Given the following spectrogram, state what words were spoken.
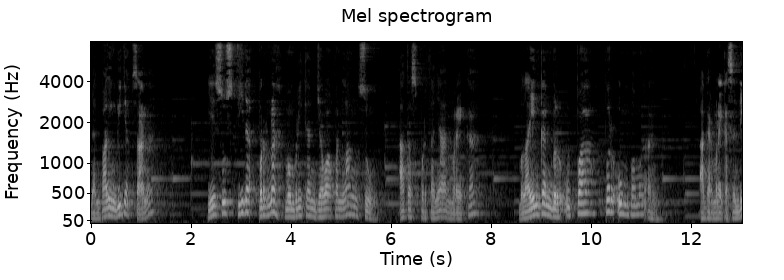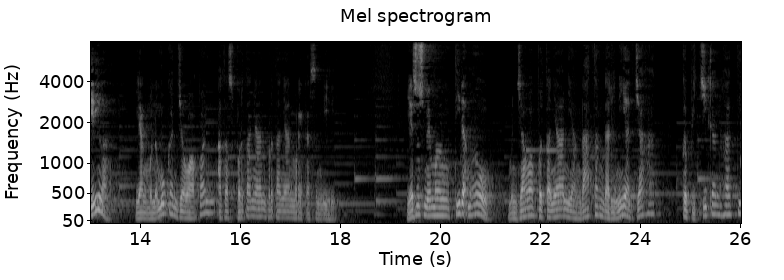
dan paling bijaksana, Yesus tidak pernah memberikan jawaban langsung atas pertanyaan mereka, melainkan berupa perumpamaan agar mereka sendirilah yang menemukan jawaban atas pertanyaan-pertanyaan mereka sendiri. Yesus memang tidak mau menjawab pertanyaan yang datang dari niat jahat, kepicikan hati,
